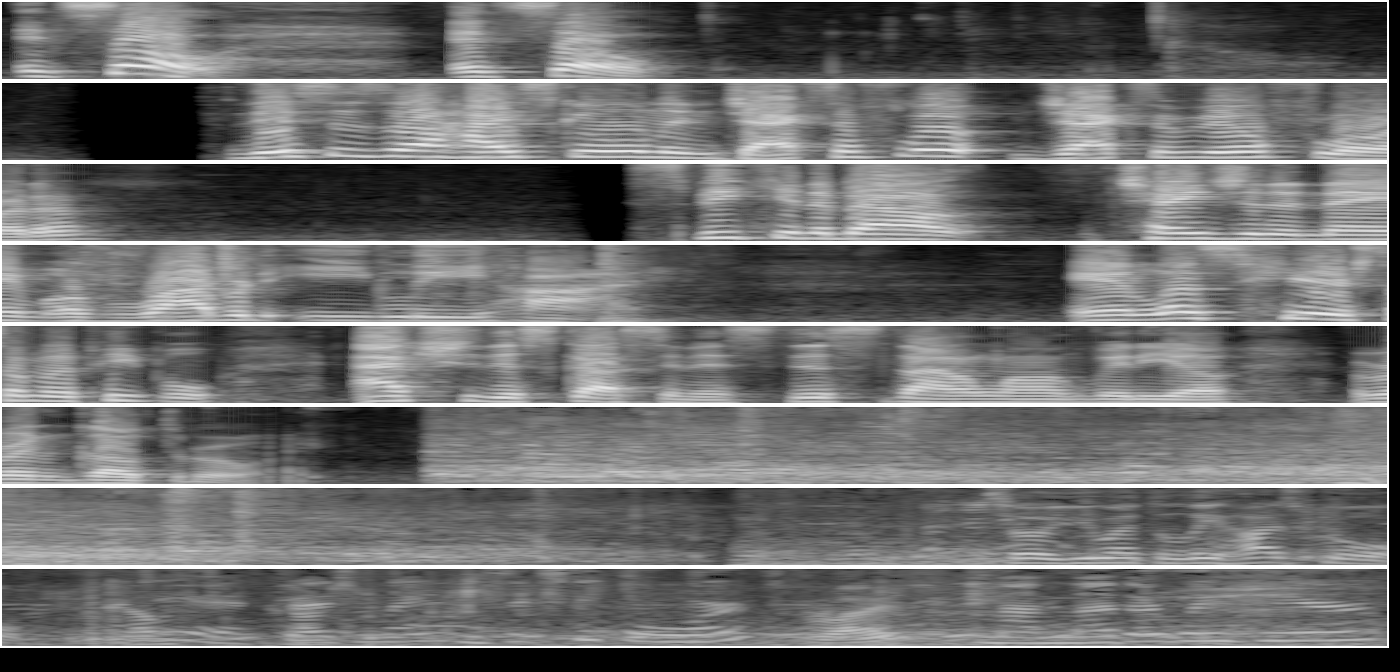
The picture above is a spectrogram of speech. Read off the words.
And so, and so, this is a high school in Jacksonville, Jacksonville, Florida. Speaking about changing the name of Robert E. Lee High. And let's hear some of the people actually discussing this. This is not a long video, we're going to go through it. So you went to Lee High School? I did. Graduated in '64. Right. My mother went here.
